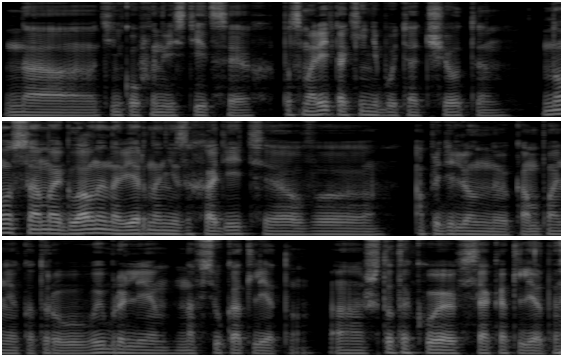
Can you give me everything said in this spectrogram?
на Тинькофф Инвестициях. Посмотреть какие-нибудь отчеты. Но самое главное, наверное, не заходить в определенную компанию, которую вы выбрали, на всю котлету. А что такое вся котлета?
